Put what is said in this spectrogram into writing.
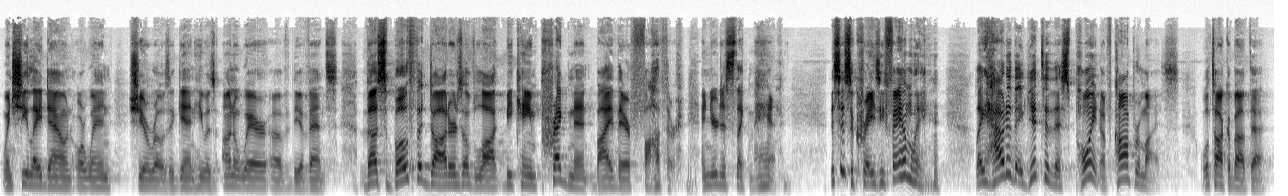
when she lay down or when she arose. Again, he was unaware of the events. Thus, both the daughters of Lot became pregnant by their father. And you're just like, man, this is a crazy family. like, how did they get to this point of compromise? We'll talk about that.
